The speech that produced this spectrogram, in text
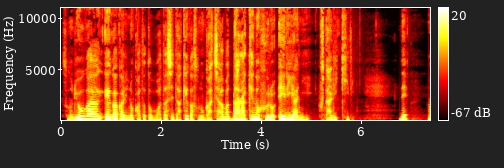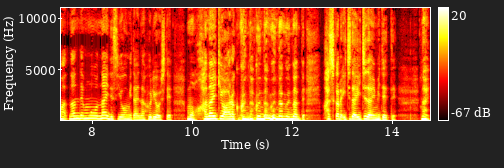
その両替係の方と私だけがそのガチャだらけの風呂エリアに二人きり。で、まあ、なんでもないですよ、みたいなふりをして、もう鼻息を荒くぐんだんぐんだんぐんだんぐんだんって、端から一台一台見てて、ない、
